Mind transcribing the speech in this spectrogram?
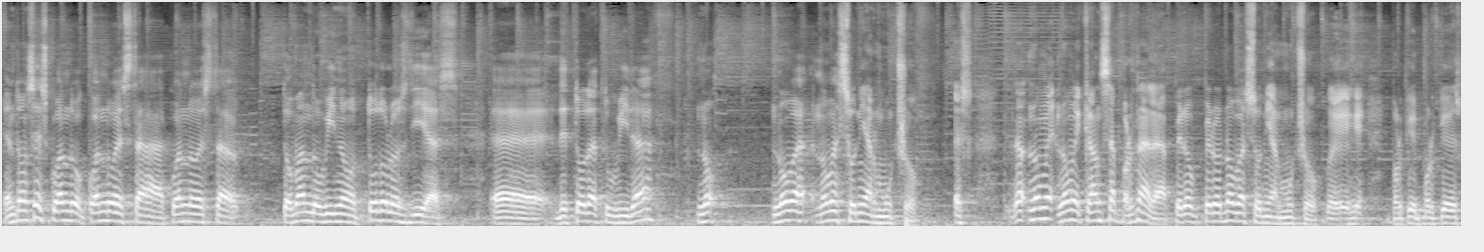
Entonces, cuando, cuando, está, cuando está tomando vino todos los días eh, de toda tu vida, no, no, va, no va a soñar mucho. No, me, no me cansa por nada, pero, pero no va a soñar mucho, eh, porque, porque es,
